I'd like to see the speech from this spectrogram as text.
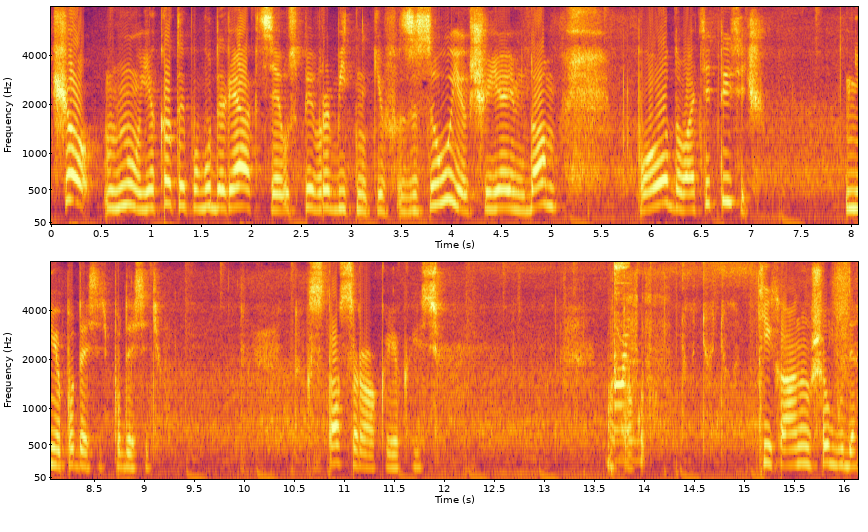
Що, ну, яка типу буде реакція у співробітників ЗСУ, якщо я їм дам по 20 тисяч. Ні, по 10, по 10. Так, Стас рак якийсь. Отак от. Тихо, а ну що буде?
